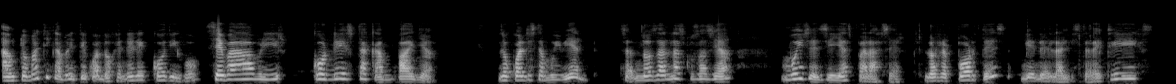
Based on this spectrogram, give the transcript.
automáticamente cuando genere código se va a abrir con esta campaña. Lo cual está muy bien. O sea, nos dan las cosas ya muy sencillas para hacer. Los reportes, viene la lista de clics,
